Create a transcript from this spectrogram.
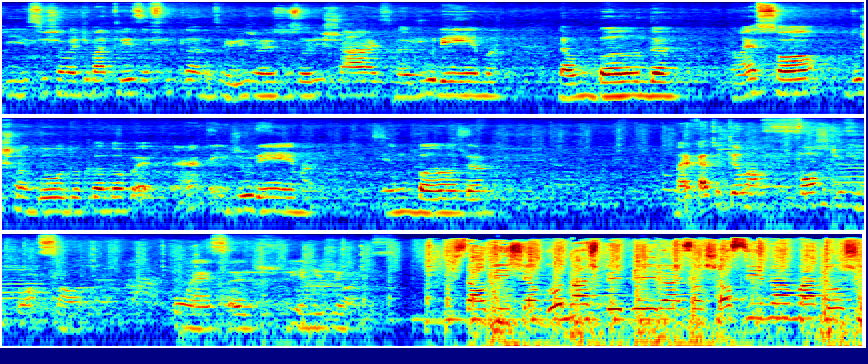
que se chama de matriz africana, as religiões dos orixás, da Jurema, da Umbanda. Não é só do Xangô, do Candomblé. Né? Tem Jurema, tem Umbanda. O maracatu tem uma forte vinculação com essas religiões. Salve Xangô nas pedreiras, Oxóssi na Matoxo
